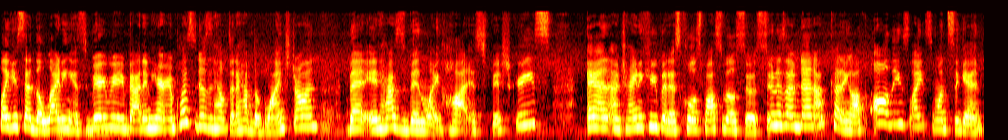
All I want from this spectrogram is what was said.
Like I said, the lighting is very, very bad in here. And plus, it doesn't help that I have the blinds drawn. But it has been like hot as fish grease. And I'm trying to keep it as cool as possible. So as soon as I'm done, I'm cutting off all these lights once again.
